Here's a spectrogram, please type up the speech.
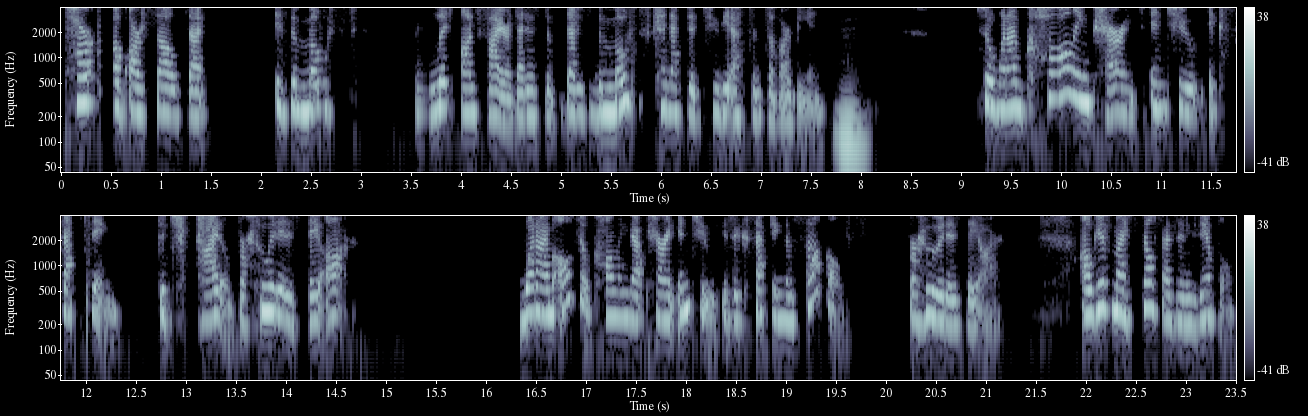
part of ourselves that is the most lit on fire that is the that is the most connected to the essence of our being mm. So when i'm calling parents into accepting the child for who it is they are what I'm also calling that parent into is accepting themselves for who it is they are. I'll give myself as an example.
